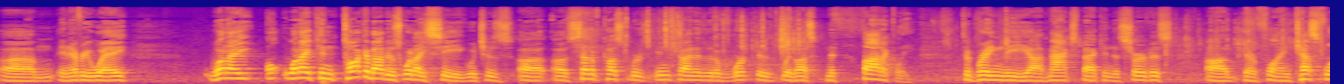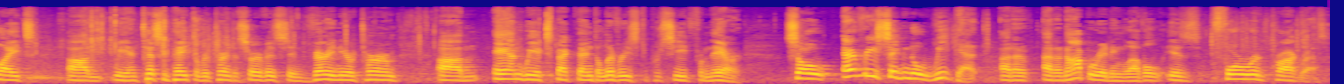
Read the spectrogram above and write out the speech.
um, in every way. What I, what I can talk about is what I see, which is uh, a set of customers in China that have worked with us methodically to bring the uh, MAX back into service. Uh, they're flying test flights. Um, we anticipate the return to service in very near term, um, and we expect then deliveries to proceed from there. So every signal we get at, a, at an operating level is forward progress.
